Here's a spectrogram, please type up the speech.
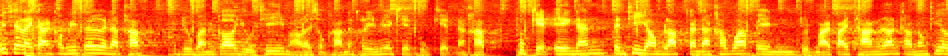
วิทยาลัยการคอมพิวเตอร์นะครับ ปัจจุบันก็อยู่ที่มหาวิทยาลัยสงขลานครินทร์วิทยาเขตภูเก็ตนะครับภูเก็ตเองนั้นเป็นที่ยอมรับกันนะครับ ว่าเป็นจุดหมายปลายทางด้านการท่องเที่ยว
